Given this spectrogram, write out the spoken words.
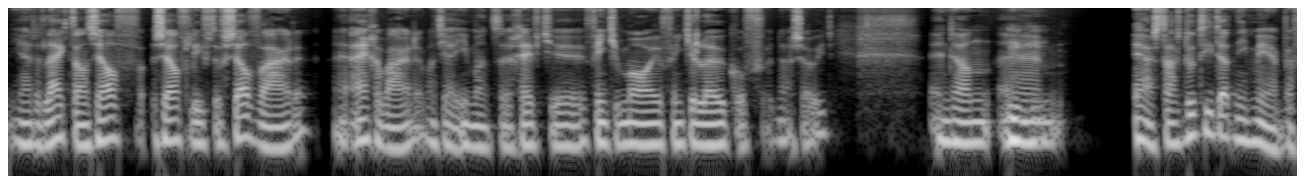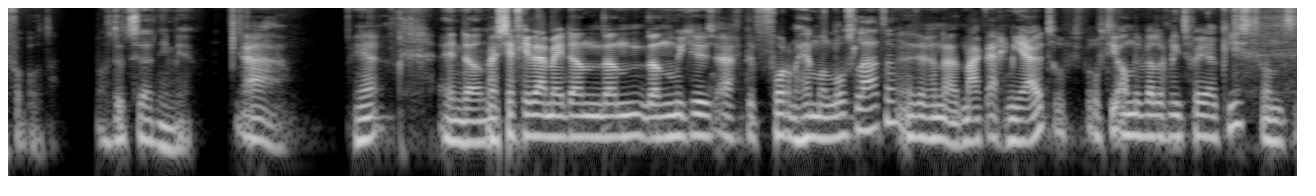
ja, dat lijkt dan zelf, zelfliefde of zelfwaarde, eigenwaarde. Want ja, iemand geeft je, vindt je mooi of vindt je leuk of nou zoiets. En dan, mm ja, straks doet hij dat niet meer bijvoorbeeld. Of doet ze dat niet meer. Ah, ja. En dan, maar zeg je daarmee, dan, dan, dan moet je dus eigenlijk de vorm helemaal loslaten. En zeggen, nou, het maakt eigenlijk niet uit of, of die ander wel of niet voor jou kiest. Want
